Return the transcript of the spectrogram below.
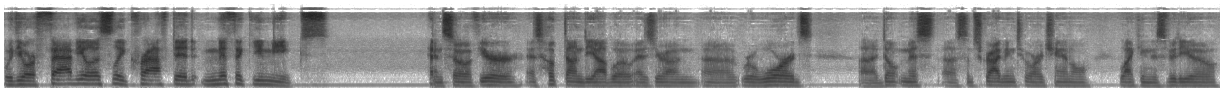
with your fabulously crafted mythic uniques. And so, if you're as hooked on Diablo as you're on uh, rewards, uh, don't miss uh, subscribing to our channel, liking this video,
